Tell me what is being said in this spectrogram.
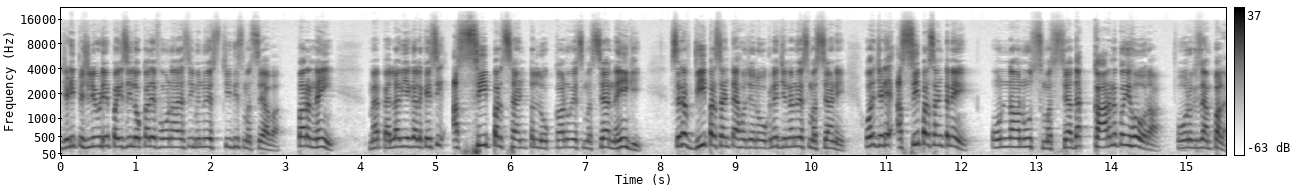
ਜਿਹੜੀ ਪਿਛਲੀ ਵੀਡੀਓ ਪਈ ਸੀ, ਲੋਕਾਂ ਦੇ ਫੋਨ ਆਇਆ ਸੀ, ਮੈਨੂੰ ਇਸ ਚੀਜ਼ ਦੀ ਸਮੱਸਿਆ ਵਾ। ਪਰ ਨਹੀਂ, ਮੈਂ ਪਹਿਲਾਂ ਵੀ ਇਹ ਗੱਲ ਕਹੀ ਸੀ 80% ਲੋਕਾਂ ਨੂੰ ਇਹ ਸਮੱਸਿਆ ਨਹੀਂ ਗੀ। ਸਿਰਫ 20% ਇਹੋ ਜਿਹੇ ਲੋਕ ਨੇ ਜਿਨ੍ਹਾਂ ਨੂੰ ਇਹ ਸਮੱਸਿਆ ਨੇ ਔਰ ਜਿਹੜੇ 80% ਨੇ, ਉਹਨਾਂ ਨੂੰ ਸਮੱਸਿਆ ਦਾ ਕਾਰਨ ਕੋਈ ਹੋਰ ਆ। ਫੋਰ ਐਗਜ਼ਾਮਪਲ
